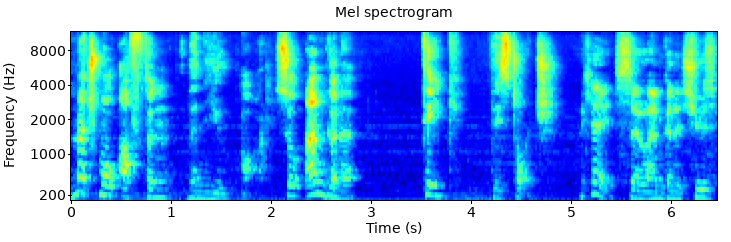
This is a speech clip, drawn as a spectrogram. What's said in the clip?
much more often than you are. So I'm gonna take this torch. Okay, so I'm gonna choose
